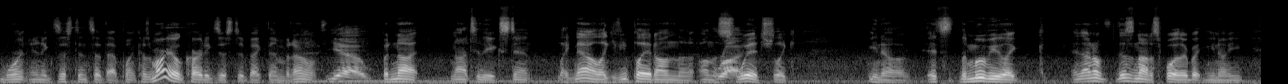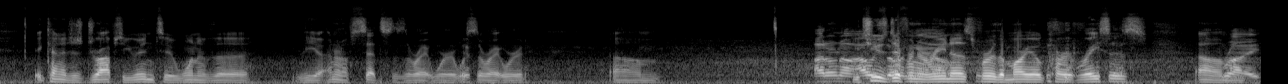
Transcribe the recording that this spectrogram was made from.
weren't in existence at that point. Because Mario Kart existed back then, but I don't yeah. but not not to the extent like now like if you play it on the on the Right. switch like you know it's the movie like and i don't this is not a spoiler but you know you, it kind of just drops you into one of the the i don't know if sets is the right word what's the right word um, I don't know. you I choose different arenas for the mario kart races um, Right.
